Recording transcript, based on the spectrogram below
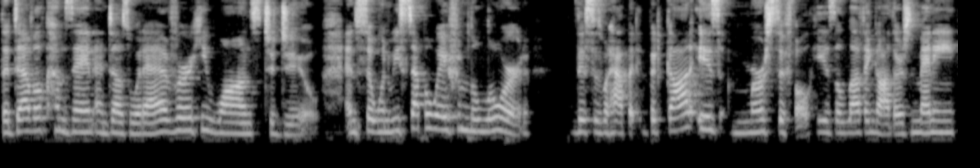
The devil comes in and does whatever he wants to do. And so when we step away from the Lord, this is what happened. But God is merciful. He is a loving God. There's many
